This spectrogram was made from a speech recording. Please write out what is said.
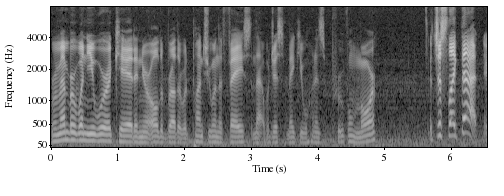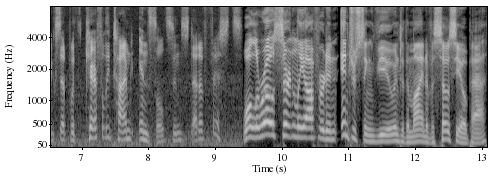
Remember when you were a kid and your older brother would punch you in the face and that would just make you want his approval more? It's just like that, except with carefully timed insults instead of fists. While LaRoe certainly offered an interesting view into the mind of a sociopath,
